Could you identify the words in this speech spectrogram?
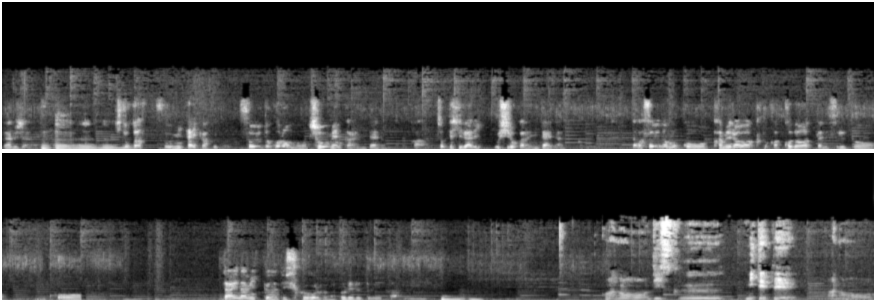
てあるじゃないですか、人がそう見たい角度そういうところも正面から見たいなとかちょっと左後ろから見たいなとかなんかそういうのもこうカメラワークとかこだわったりするとこうダイナミックなディスクゴルフが取れるというか。うん。こうあのディスク見ててあの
